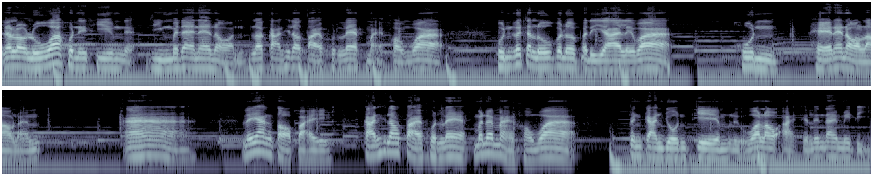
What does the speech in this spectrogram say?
แล้วเรารู้ว่าคนในทีมเนี่ยยิงไม่ได้แน่นอน แล้วการที่เราตายคนแรกหมายความว่า คุณก็จะรู้ไปโดยปริยายเลยว่า คุณแพ้แน่นอนเรานั้น อ่า และอย่างต่อไป การที่เราตายคนแรกไม่ได้หมายความว่าเป็นการโยนเกมหรือว่าเราอาจจะเล่นได้ไม่ดี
